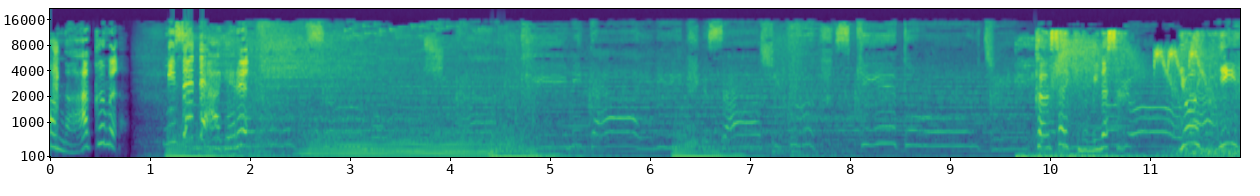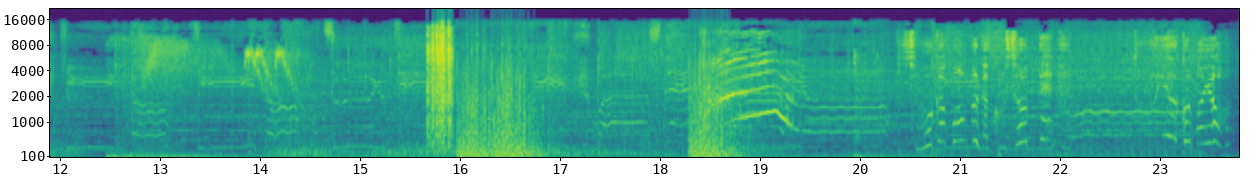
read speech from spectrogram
ロモンの悪夢。見せてあげる。関西機の皆さん良いに。消火ポンプが故障ってどういうことよ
